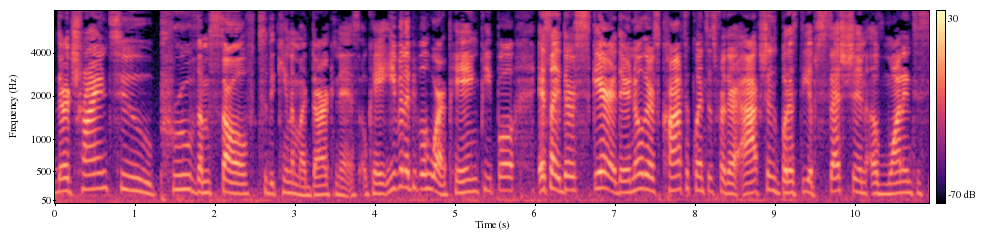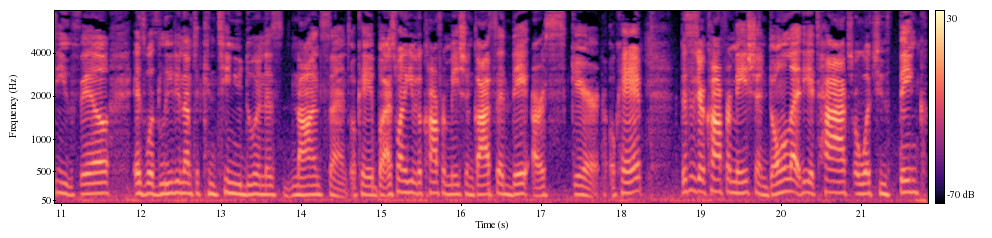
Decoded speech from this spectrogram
they're trying to prove themselves to the kingdom of darkness okay? Even the people who are paying people it's like they're scared. They know there's consequences for their actions but it's the obsession of wanting to see you fail is what's leading them to continue doing this nonsense okay? But i just want to give you the confirmation. God said they are scared okay? This is your confirmation. Don't let the attacks or what you think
